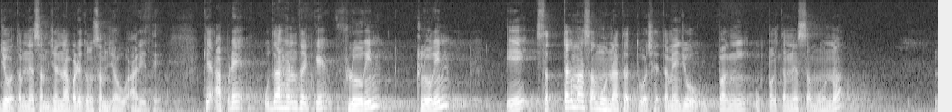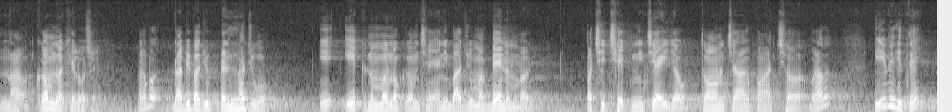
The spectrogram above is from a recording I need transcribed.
જો તમને સમજણ ના પડે તો હું સમજાવું આ રીતે કે આપણે ઉદાહરણ તરીકે ફ્લોરિન, ક્લોરિન એ સત્તરમાં સમૂહના તત્વો છે. તમે જુઓ, ઉપરની, ઉપર તમને સમૂહનો ના, ક્રમ લખેલો છે. બરાબર? ડાબી બાજુ પહેલાં જુઓ. એ એક નંબરનો ક્રમ છે. એની બાજુમાં બે નંબર. પછી છેક નીચે આવી જાઓ. ત્રણ, ચાર, પાંચ, છ. બરાબર? એવી રીતે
